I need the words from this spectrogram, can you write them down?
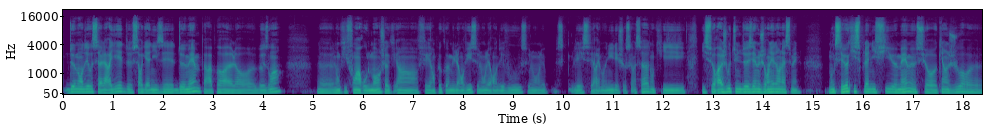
demandé aux salariés de s'organiser d'eux-mêmes par rapport à leurs besoins, Euh, donc ils font un roulement, chacun fait un peu comme il a envie, selon les rendez-vous, selon les, les cérémonies, les choses comme ça. Donc ils, ils se rajoutent une deuxième journée dans la semaine. Donc c'est eux qui se planifient eux-mêmes sur 15 jours euh,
